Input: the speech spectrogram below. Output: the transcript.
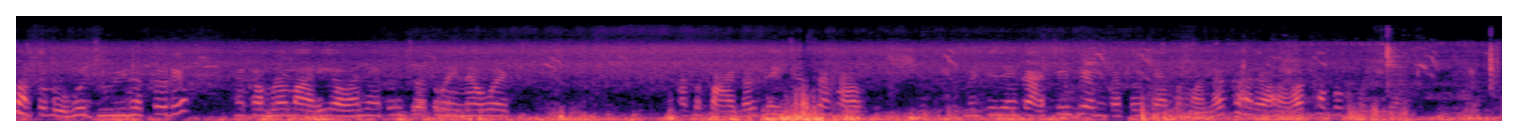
મારે તો ડોહો જોઈ નતો રે હમણાં મારી હવા નીકળી જતો એના હોય. આ તો પાગલ થઈ જશે હાવ. મેં કીધું, કાચી કેમ કરતો ત્યાં તો મને કરે હવે ખબર પડી જાય.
